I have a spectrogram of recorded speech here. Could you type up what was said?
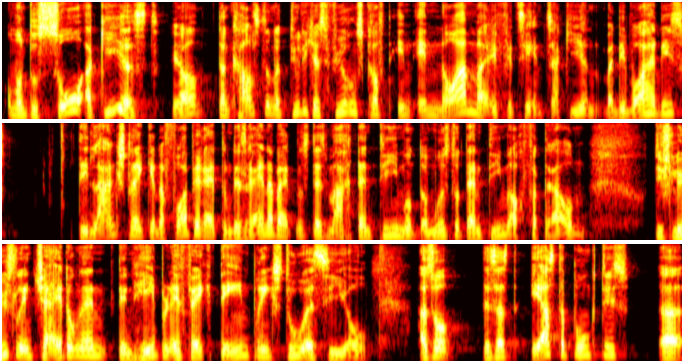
Und wenn du so agierst, ja, dann kannst du natürlich als Führungskraft in enormer Effizienz agieren. Weil die Wahrheit ist, die Langstrecke der Vorbereitung des Reinarbeitens, das macht dein Team und da musst du deinem Team auch vertrauen. Die Schlüsselentscheidungen, den Hebeleffekt, den bringst du als CEO. Also, das heißt, erster Punkt ist, äh,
